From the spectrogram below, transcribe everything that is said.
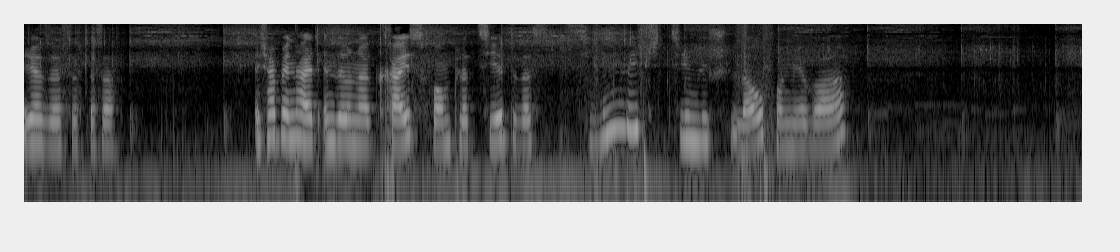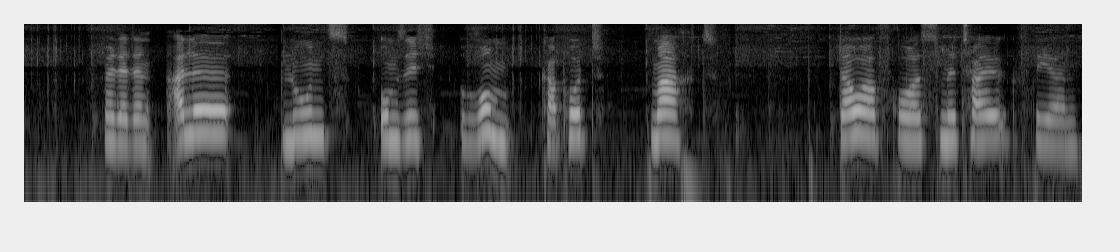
Ja, so ist das besser. Ich habe ihn halt in so einer Kreisform platziert, dass ziemlich, ziemlich schlau von mir war. Weil er dann alle Bloons um sich rum kaputt macht. Dauerfrost, Metall gefrieren.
